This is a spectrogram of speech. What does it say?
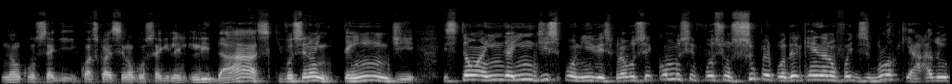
não consegue, com as quais você não consegue li- lidar, que você não entende, estão ainda indisponíveis para você, como se fosse um superpoder que ainda não foi desbloqueado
